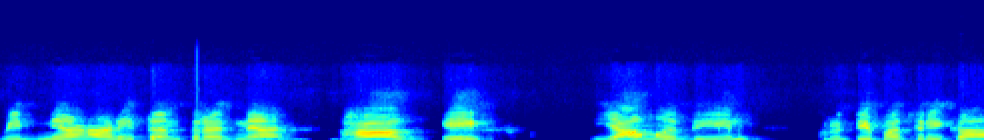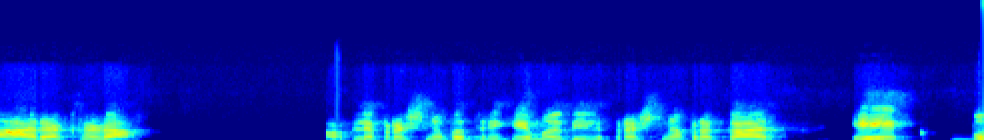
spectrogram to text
विज्ञान आणि तंत्रज्ञान भाग एक यामधील कृतीपत्रिका आराखडा. आपल्या प्रश्नपत्रिकेमधील प्रश्न प्रकार एक ब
